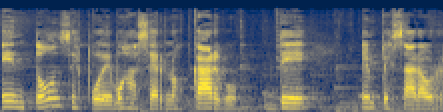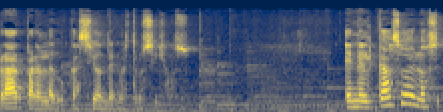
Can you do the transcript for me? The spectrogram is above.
entonces podemos hacernos cargo de empezar a ahorrar para la educación de nuestros hijos. En el caso de los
